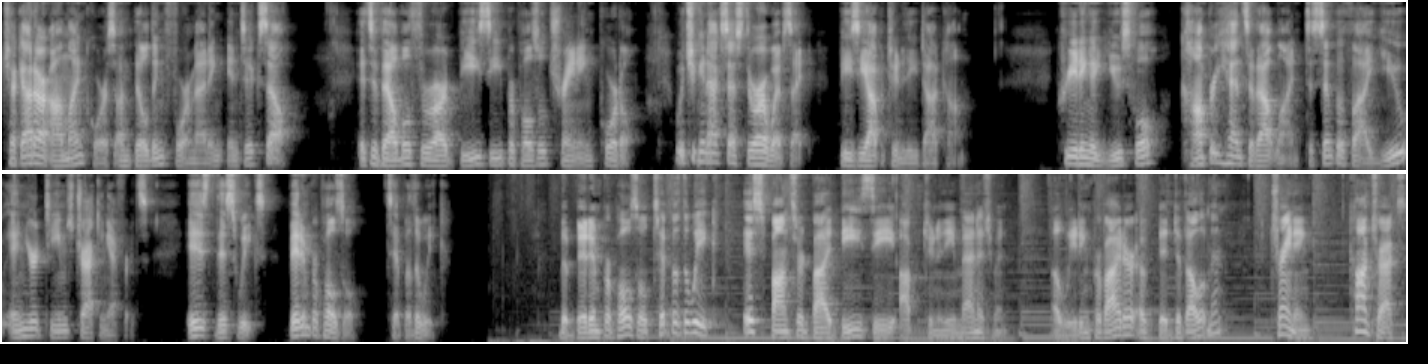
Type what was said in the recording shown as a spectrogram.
check out our online course on building formatting into Excel. It's available through our BZ Proposal Training portal, which you can access through our website, bzopportunity.com. Creating a useful, comprehensive outline to simplify you and your team's tracking efforts is this week's Bid and Proposal Tip of the Week. The Bid and Proposal Tip of the Week is sponsored by BZ Opportunity Management, a leading provider of bid development, training, contracts,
